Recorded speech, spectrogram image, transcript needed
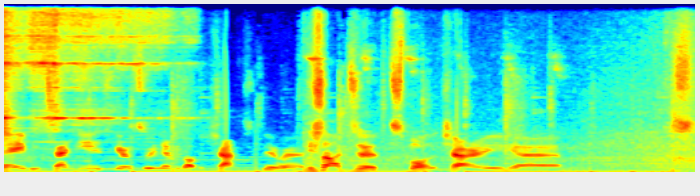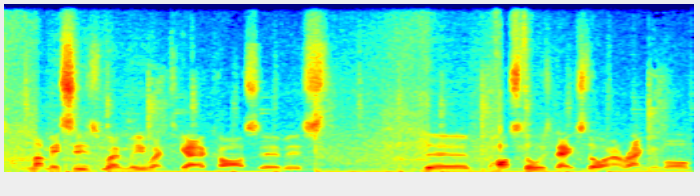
maybe 10 years ago, so we never got the chance to do it. Decided to support the charity. Um, my missus, when we went to get a car service, the hostel was next door and I rang them up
